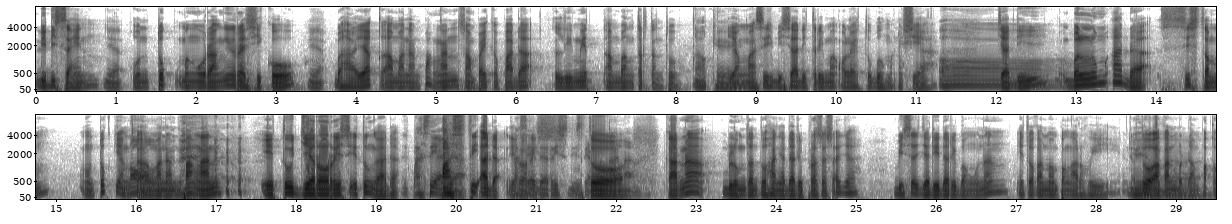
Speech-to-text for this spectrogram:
didesain Iya, untuk mengurangi resiko iya. bahaya keamanan pangan sampai kepada limit ambang tertentu Oke. yang masih bisa diterima oleh tubuh manusia. Oh. Jadi belum ada sistem untuk yang Nol, keamanan pangan itu zero risk itu nggak ada. pasti ada. Pasti ada zero Pasti risk. ada risk di Betul. makanan. Karena belum tentu hanya dari proses aja. Bisa jadi dari bangunan itu akan mempengaruhi. Iya, itu akan berdampak ke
